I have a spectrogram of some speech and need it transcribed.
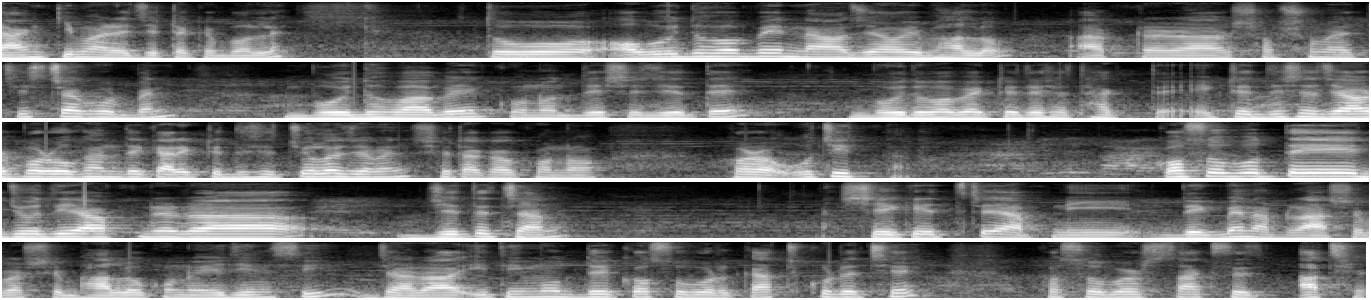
ডাঙ্কি মারে যেটাকে বলে। তো অবৈধভাবে না যাওয়াই ভালো। আপনারা সবসময় চেষ্টা করবেন বৈধভাবে কোনো দেশে যেতে, বৈধভাবে একটি দেশে থাকতে। একটি দেশে যাওয়ার পর ওখান থেকে আরেকটি দেশে চলে যাবেন, সেটা কখনো করা উচিত না। কসোভোতে যদি আপনারা যেতে চান, সেক্ষেত্রে আপনি দেখবেন আপনার আশেপাশে ভালো কোনো এজেন্সি যারা ইতিমধ্যে কসোভোর কাজ করেছে কসোভোর সাকসেস আছে।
